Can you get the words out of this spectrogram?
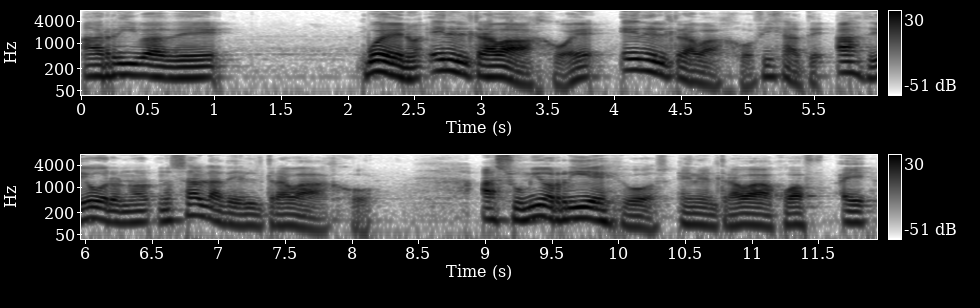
Arriba de... Bueno, en el trabajo, ¿eh? en el trabajo, fíjate, Haz de Oro nos habla del trabajo. Asumió riesgos en el trabajo, eh,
